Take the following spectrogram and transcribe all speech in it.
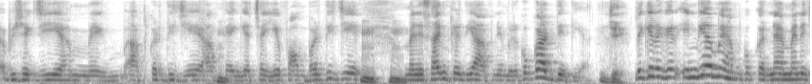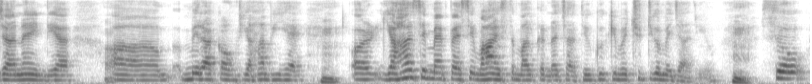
अभिषेक जी हमें आप कर दीजिए आप कहेंगे अच्छा ये फॉर्म भर दीजिए। हम्म, हम्म। मैंने साइन कर दिया आपने मेरे को कार्ड दे दिया। जी। लेकिन अगर इंडिया में हमको करना है मैंने जाना है इंडिया अ, मेरा अकाउंट यहाँ भी है। और यहाँ से मैं पैसे वहाँ इस्तेमाल करना चाहती हूँ क्योंकि मैं छुट्टियों में जा रही हूँ। So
